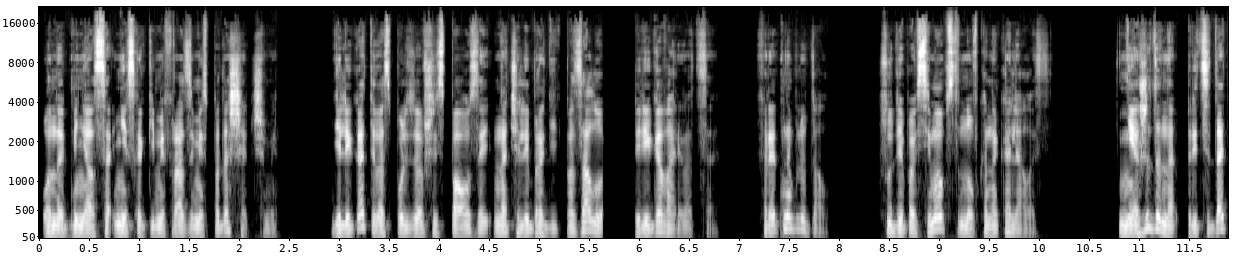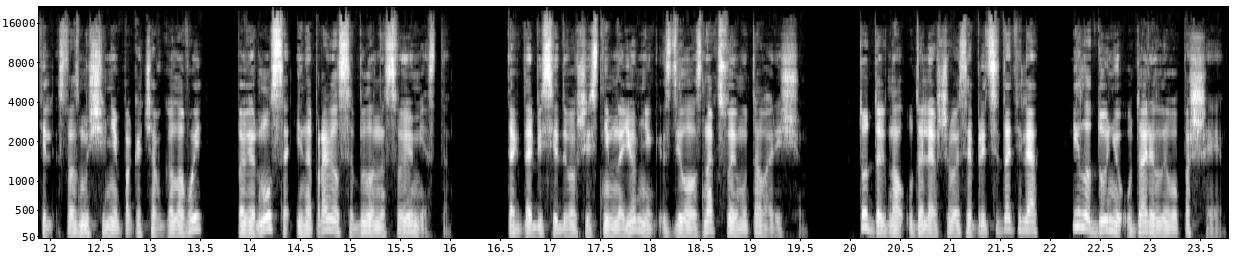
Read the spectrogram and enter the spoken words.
Он обменялся несколькими фразами с подошедшими. Делегаты, воспользовавшись паузой, начали бродить по залу, переговариваться. Фред наблюдал. Судя по всему, обстановка накалялась. Неожиданно председатель, с возмущением покачав головой, повернулся и направился было на свое место. Тогда беседовавший с ним наемник сделал знак своему товарищу. Тот догнал удалявшегося председателя и ладонью ударил его по шее.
